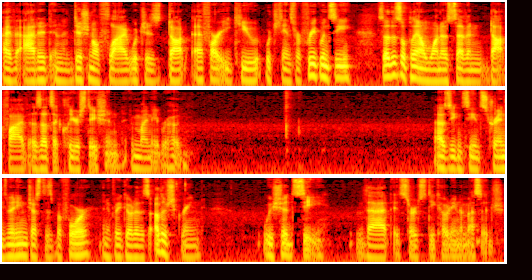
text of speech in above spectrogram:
I've added an additional flag, which is .freq, which stands for frequency. So this will play on 107.5, as that's a clear station in my neighborhood. As you can see, it's transmitting just as before. And if we go to this other screen, we should see that it starts decoding a message.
